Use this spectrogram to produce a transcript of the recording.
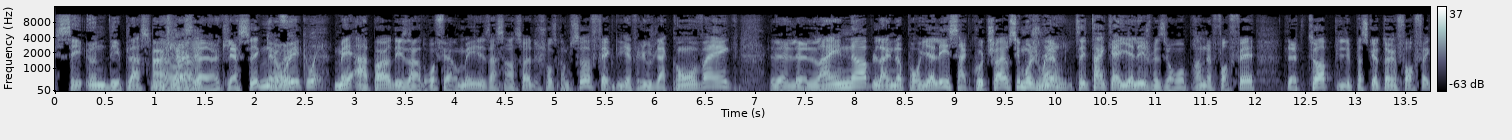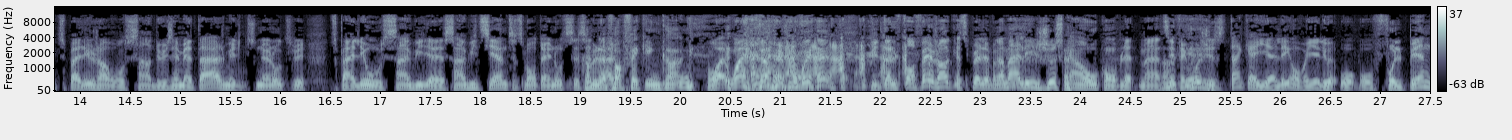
C'est une des places Un majeures classique. à un classique, ben oui. Mythique, oui. Mais à peur des endroits fermés, les ascenseurs, des choses comme ça, fait qu'il a fallu que je la convainque. Le, le line-up, le line-up pour y aller, ça coûte cher aussi. Moi, je voulais, Oui. tu sais, tant qu'à y aller, je me dis, on va prendre le forfait, le top, parce que tu as un forfait que tu peux aller genre au 102e étage, mais tu un autre, tu, tu peux aller au 108, euh, 108e, tu, sais, tu montes un autre 6 Comme le forfait King Kong. Ouais, ouais. Puis t'as le forfait, genre que tu peux vraiment aller jusqu'en haut complètement. tu sais. Fait que moi, j'ai dit, tant qu'à y aller, on va y aller au, au full pin,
